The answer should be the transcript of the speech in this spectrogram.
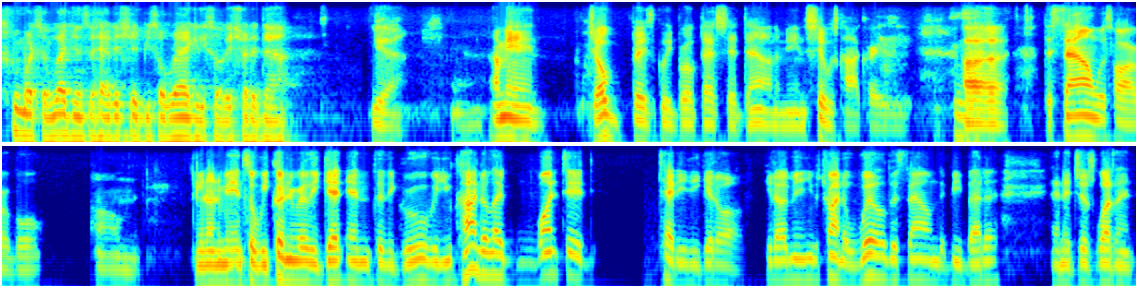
too much of legends that had this shit be so raggedy, so they shut it down. Yeah. yeah. I mean, Joe basically broke that shit down. I mean, shit was kind of crazy. Uh, the sound was horrible. Um, you know what I mean? So we couldn't really get into the groove. And you kind of like wanted Teddy to get off. You know what I mean? He was trying to will the sound to be better, and it just wasn't.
